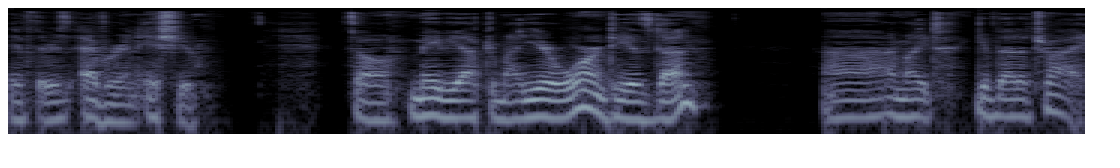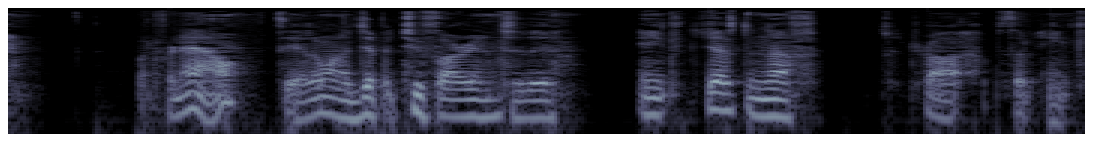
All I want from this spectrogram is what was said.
if there's ever an issue. So maybe after my year warranty is done, uh, I might give that a try. But for now, see, I don't want to dip it too far into the ink, just enough to draw up some ink.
